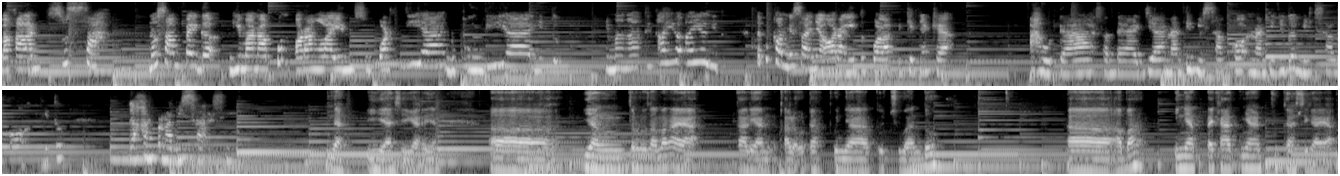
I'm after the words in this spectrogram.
Bakalan susah. Mau sampai gak gimana pun orang lain support dia dukung dia gitu. Nyemangatin ayo ayo gitu. Tapi kalau misalnya orang itu pola pikirnya kayak ah udah santai aja. Nanti bisa kok nanti juga bisa kok gitu. Nggak akan pernah bisa sih. Nah iya sih kayaknya uh, yang terutama kayak kalian kalau udah punya tujuan tuh uh, apa ingat tekadnya juga sih kayak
